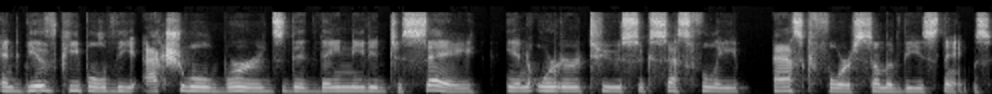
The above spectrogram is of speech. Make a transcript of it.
and give people the actual words that they needed to say in order to successfully ask for some of these things.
